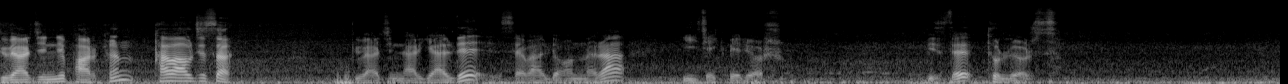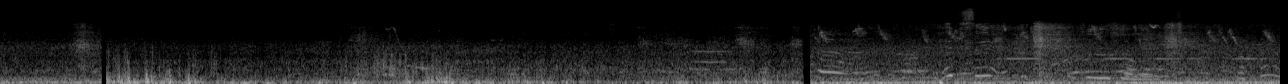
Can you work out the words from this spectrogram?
Güvercinli Park'ın kavalcısı. Güvercinler geldi. Seval de onlara yiyecek veriyor. Biz de turluyoruz. Hepsi ikinci oluyor. Baksana.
